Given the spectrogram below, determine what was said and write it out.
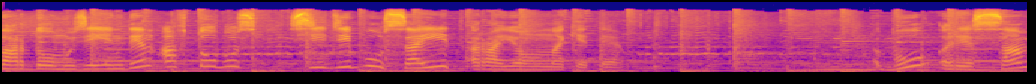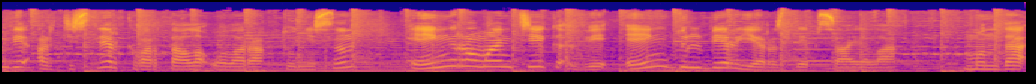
Бардо музейинден автобус сидибу саид районуна кете бу рессам ве артистлер кварталы оларақ туниснин эң романтик ве эң дүлбер еріз деп сайыла. Мында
